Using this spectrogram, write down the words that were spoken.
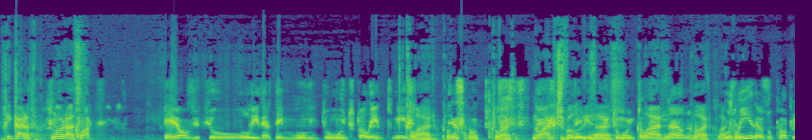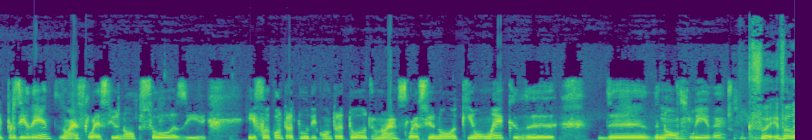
Ricardo, um abraço. Claro é óbvio que o líder tem muito, muito talento nisso. Claro, Atenção. claro. Não há que desvalorizar. Tem muito, muito claro, talento. Não, não, claro, não. Claro, Os líderes, o próprio presidente, não é? Selecionou pessoas e, e foi contra tudo e contra todos, não é? Selecionou aqui um leque de, de, de novos líderes que foi, val,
